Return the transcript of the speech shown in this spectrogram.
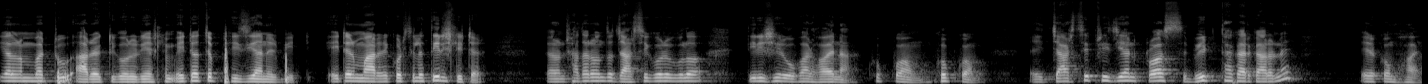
সিরিয়াল নাম্বার টু আরও একটি গরু নিয়ে আসলাম। এটা হচ্ছে ফিজিয়ানের বিট এইটার মার রেকর্ড ছিল তিরিশ লিটার। কারণ সাধারণত জার্সি গরুগুলো তিরিশের ওভার হয় না। খুব কম খুব কম। এই জার্সি ফ্রিজিয়ান ক্রস বিট থাকার কারণে এরকম হয়।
